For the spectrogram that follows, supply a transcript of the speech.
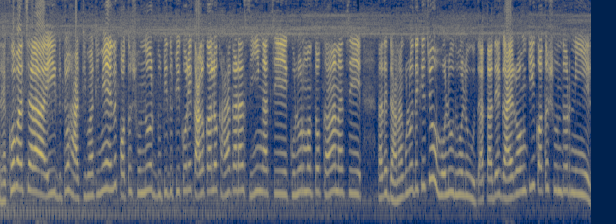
দেখো বাচ্চারা, এই দুটো হাটিমাটিমের কত সুন্দর দুটি দুটি করে কালো কালো কাড়া কাড়া সিং আছে, কুলোর মতো কান আছে। তাদের ডানাগুলো দেখেছ? হলুদ হলুদ। আর তাদের গায়ের রংটি কত সুন্দর নীল।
